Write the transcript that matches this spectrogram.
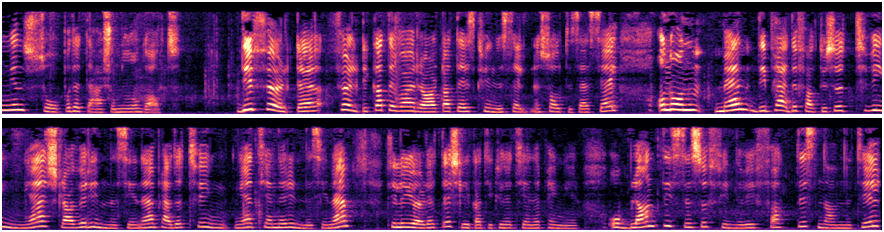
ingen så på dette her som noe galt. De følte, følte ikke at det var rart at deres kvinner solgte seg selv, og noen menn, de pleide faktisk å tvinge slaverinnene sine, pleide å tvinge tjenerinnene sine til å gjøre dette slik at de kunne tjene penger. Og blant disse så finner vi faktisk navnet til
